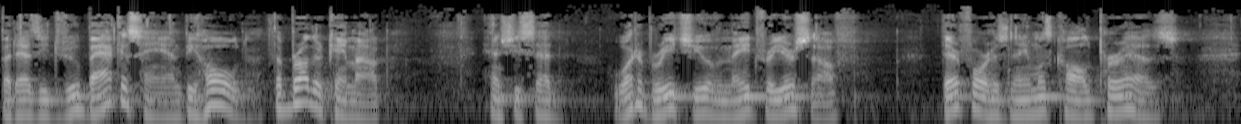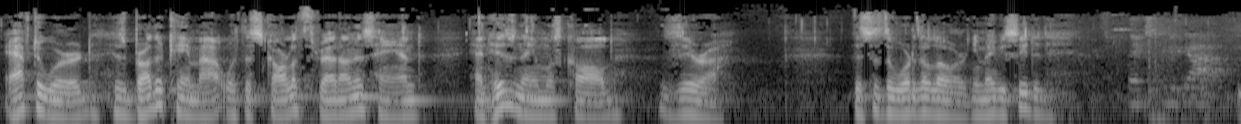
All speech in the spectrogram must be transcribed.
But as he drew back his hand, behold, the brother came out. And she said, What a breach you have made for yourself. Therefore his name was called Perez. Afterward, his brother came out with the scarlet thread on his hand, and his name was called Zerah. This is the word of the Lord. You may be seated. Thanks be to God.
